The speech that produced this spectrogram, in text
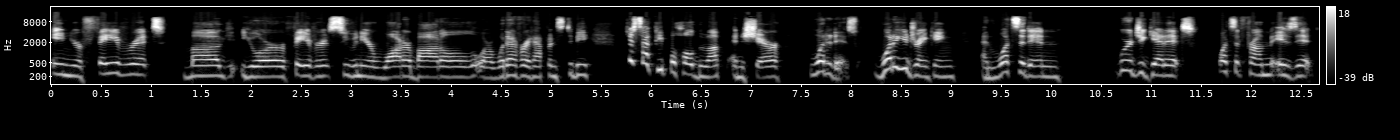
in your favorite mug, your favorite souvenir water bottle, or whatever it happens to be. Just have people hold them up and share what it is. What are you drinking and what's it in? Where'd you get it? What's it from? Is it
